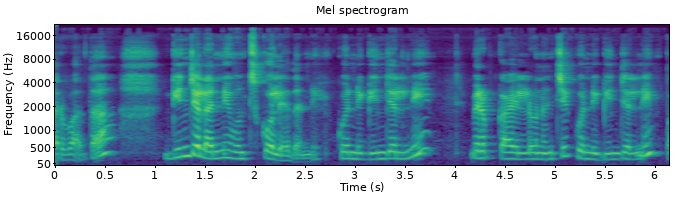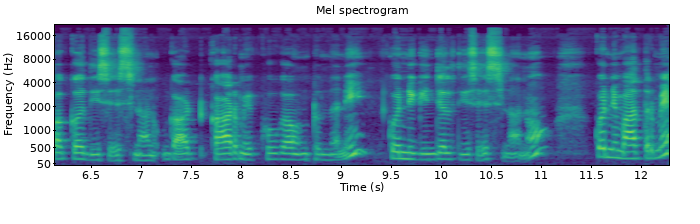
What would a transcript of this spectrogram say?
తర్వాత గింజలన్నీ ఉంచుకోలేదండి. కొన్ని గింజల్ని మిరపకాయల్లో నుంచి కొన్ని గింజల్ని పక్క తీసేసినాను. ఘాట్ కారం ఎక్కువగా ఉంటుందని కొన్ని గింజలు తీసేసినాను. కొన్ని మాత్రమే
